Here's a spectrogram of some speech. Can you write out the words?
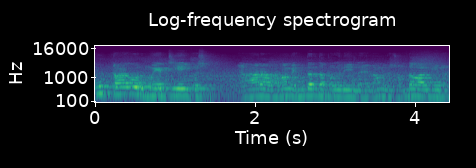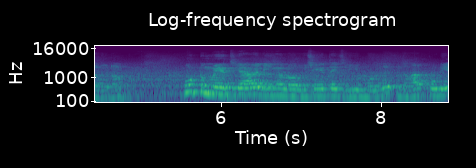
கூட்டாக ஒரு முயற்சியை ஃபஸ்ட் யாரெல்லாம் எந்தெந்த பகுதியில் எல்லாம் இந்த சொந்த வாழ்க்கையில் எடுத்துக்கிறோம் கூட்டு முயற்சியாக நீங்கள் ஒரு விஷயத்தை செய்யும் பொழுது இந்த வரக்கூடிய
